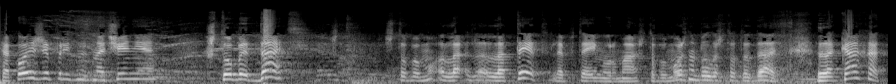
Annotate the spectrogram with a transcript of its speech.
какое же предназначение, чтобы дать чтобы латет лептей мурма, чтобы можно было что-то дать. Лакахат,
